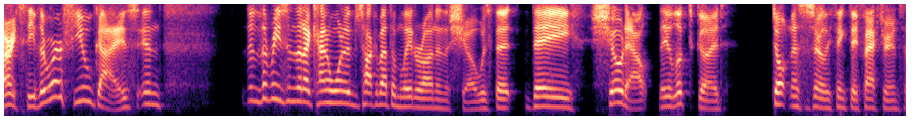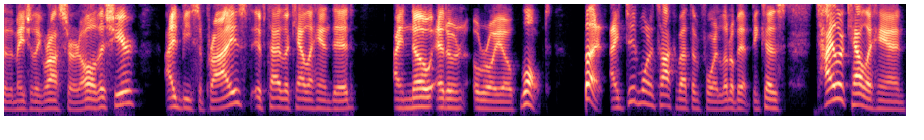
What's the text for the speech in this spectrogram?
All right, Steve, there were a few guys, and the, the reason that I kind of wanted to talk about them later on in the show was that they showed out, they looked good. Don't necessarily think they factor into the major league roster at all this year. I'd be surprised if Tyler Callihan did. I know Edwin Arroyo won't, but I did want to talk about them for a little bit because Tyler Callihan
